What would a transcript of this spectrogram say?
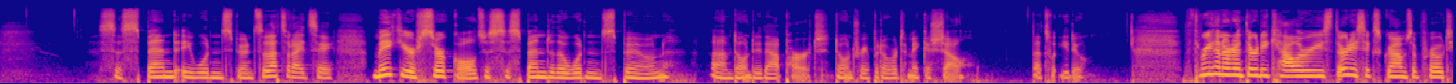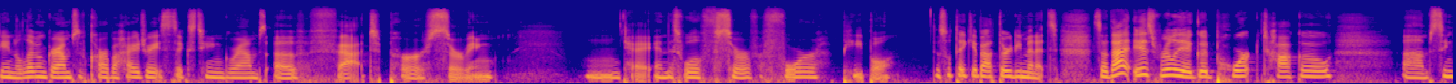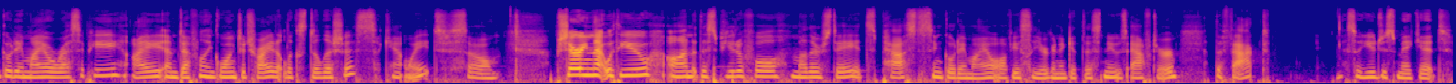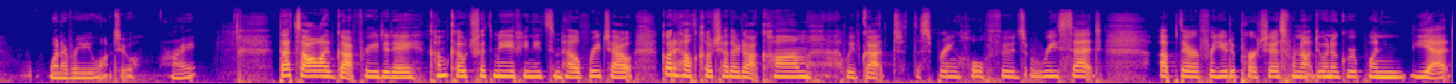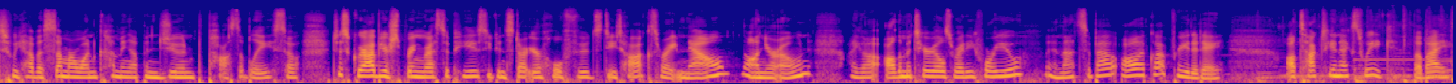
suspend a wooden spoon. So that's what I'd say. Make your circle, just suspend the wooden spoon. Um, don't do that part. Don't drape it over to make a shell. That's what you do. 330 calories, 36 grams of protein, 11 grams of carbohydrate, 16 grams of fat per serving. Okay, and this will serve four people. This will take you about 30 minutes. So that is really a good pork taco um, Cinco de Mayo recipe. I am definitely going to try it. It looks delicious. I can't wait. So, I'm sharing that with you on this beautiful Mother's Day. It's past Cinco de Mayo. Obviously, you're going to get this news after the fact. So, you just make it whenever you want to. All right. That's all I've got for you today. Come coach with me if you need some help. Reach out. Go to healthcoachheather.com. We've got the Spring Whole Foods Reset up there for you to purchase. We're not doing a group one yet. We have a summer one coming up in June, possibly. So just grab your spring recipes. You can start your Whole Foods detox right now on your own. I got all the materials ready for you, and that's about all I've got for you today. I'll talk to you next week. Bye bye.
